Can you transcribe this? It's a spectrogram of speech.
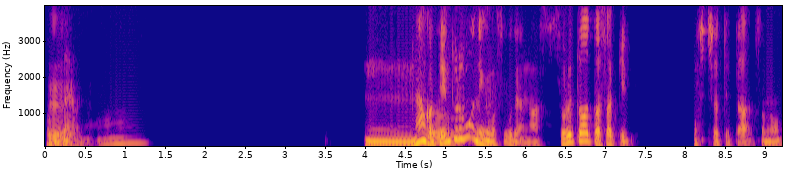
そうだよな。うーん、なんかテンプルモーニングもそうだよな。それとあとはさっきおっしゃってた、その、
